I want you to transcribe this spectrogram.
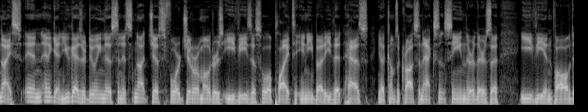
Nice. And and again, you guys are doing this and it's not just for General Motors EVs. This will apply to anybody that has, you know, comes across an accident scene there there's a EV involved.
